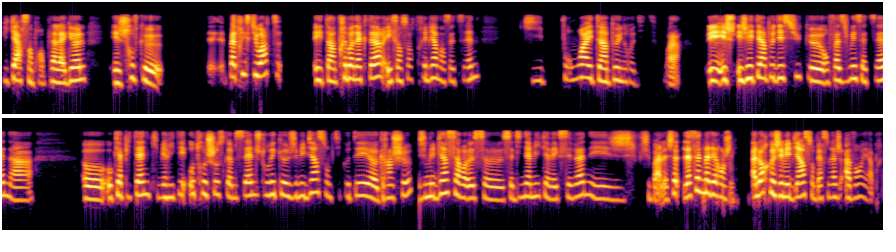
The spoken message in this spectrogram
Picard s'en prend plein la gueule et je trouve que euh, Patrick Stewart est un très bon acteur et il s'en sort très bien dans cette scène qui, pour moi, était un peu une redite. Voilà. Et, j'ai été un peu déçue qu'on fasse jouer cette scène au, capitaine qui méritait autre chose comme scène. Je trouvais que j'aimais bien son petit côté euh, grincheux. J'aimais bien sa, dynamique avec Seven et je sais pas, la scène m'a dérangée. Alors que j'aimais bien son personnage avant et après.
